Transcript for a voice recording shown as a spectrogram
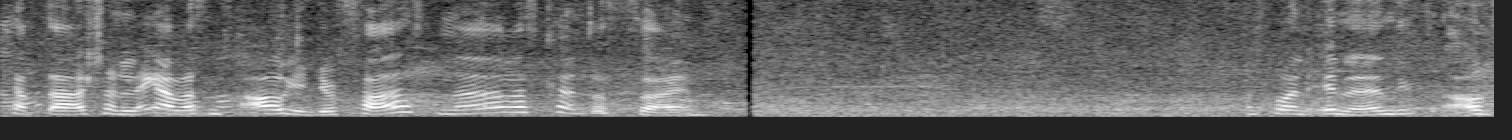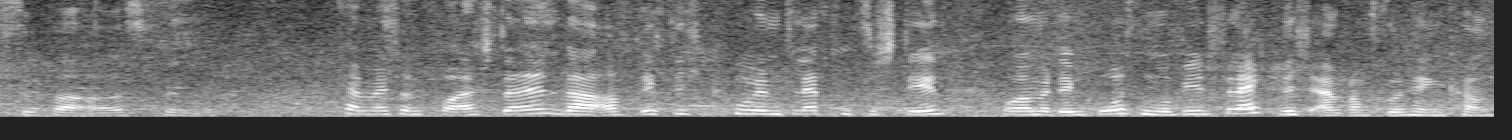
Ich habe da schon länger was ins Auge gefasst. Na, was könnte es sein? Von innen sieht es auch super aus, finde ich. Ich kann mir schon vorstellen, da auf richtig coolen Plätzen zu stehen, wo man mit dem großen Mobil vielleicht nicht einfach so hinkommt.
